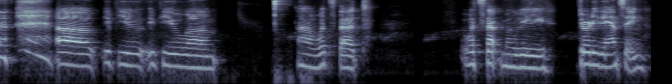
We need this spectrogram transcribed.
uh, if you if you um, uh, what's that? What's that movie? Dirty Dancing.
